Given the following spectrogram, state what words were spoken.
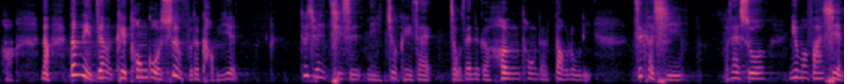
哈。那当你这样可以通过顺服的考验，就觉得其实你就可以在走在那个亨通的道路里。只可惜，我在说，你有没有发现，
